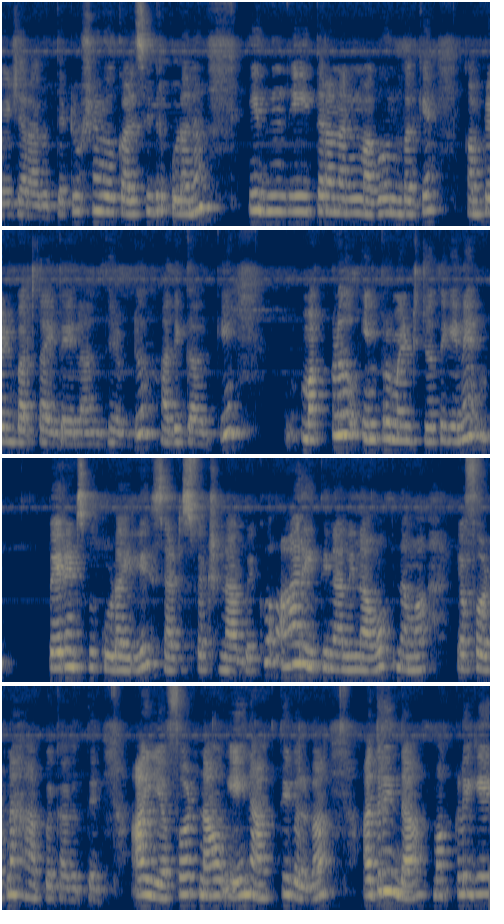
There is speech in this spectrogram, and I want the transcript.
ಬೇಜಾರಾಗುತ್ತೆ. ಟ್ಯೂಷನ್ಗೆ ಕಳಿಸಿದ್ರು ಕೂಡ ಇದು, ಈ ಥರ ನನ್ನ ಮಗುವಿನ ಬಗ್ಗೆ ಕಂಪ್ಲೇಂಟ್ ಬರ್ತಾ ಇದೆ ಇಲ್ಲ ಅಂತ ಹೇಳ್ಬಿಟ್ಟು ಅದಕ್ಕಾಗಿ ಮಕ್ಕಳು ಇಂಪ್ರೂವ್ಮೆಂಟ್ ಜೊತೆಗೇ ಪೇರೆಂಟ್ಸ್ಗೂ ಕೂಡ ಇಲ್ಲಿ ಸ್ಯಾಟಿಸ್ಫ್ಯಾಕ್ಷನ್ ಆಗಬೇಕು. ಆ ರೀತಿನಲ್ಲಿ ನಾವು ನಮ್ಮ ಎಫರ್ಟ್ನ ಹಾಕಬೇಕಾಗುತ್ತೆ. ಆ ಎಫರ್ಟ್ ನಾವು ಏನು ಹಾಕ್ತೀವಲ್ವ? ಅದರಿಂದ ಮಕ್ಕಳಿಗೆ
